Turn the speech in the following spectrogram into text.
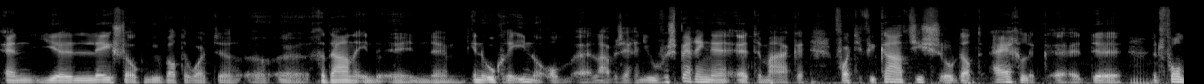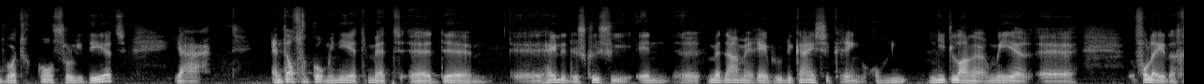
En je leest ook nu wat er wordt gedaan in, in, in de Oekraïne om, laten we zeggen, nieuwe versperringen te maken, fortificaties, zodat eigenlijk de, het front wordt geconsolideerd. Ja, en dat gecombineerd met de hele discussie in, met name in republikeinse kring, om niet langer meer volledig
